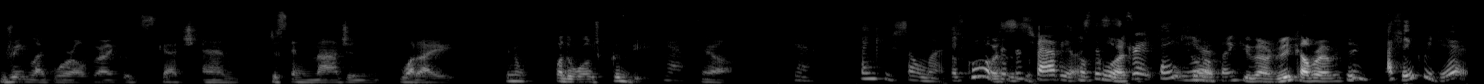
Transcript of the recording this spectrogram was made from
dreamlike world where I could sketch and just imagine what I, you know, what the world could be. Yes, Yeah, yes. Thank you so much. of course. This It's- is fabulous. of This course. is great. Thank you you. know, thank you, Varen. Did we cover everything? I think we did.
